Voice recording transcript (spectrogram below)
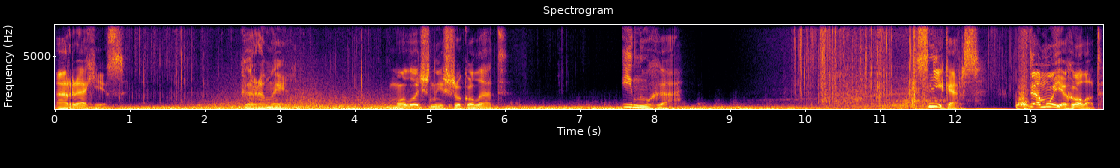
Арахіс, карамель, молочний шоколад і нуга. Снікерс. Тому є голод.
